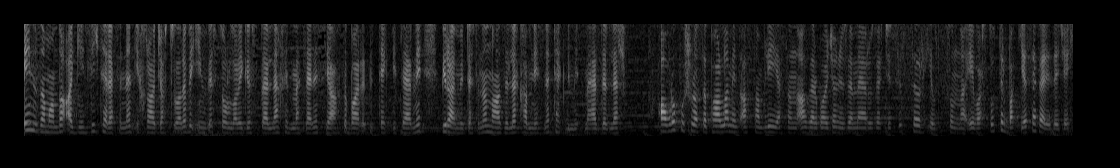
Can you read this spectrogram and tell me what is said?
Eyni zamanda agentlik tərəfindən ixracatçılara və investorlara göstərilən xidmətlərin siyahısı barədə təkliflərini bir ay müddətində Nazirlər Kabinetinə təqdim etməlidirlər. Avropa Şurası Parlament Assambleyasının Azərbaycan üzrə məruzəçisi Sir Hild Sunna Everstotter Bakıya səfər edəcək.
